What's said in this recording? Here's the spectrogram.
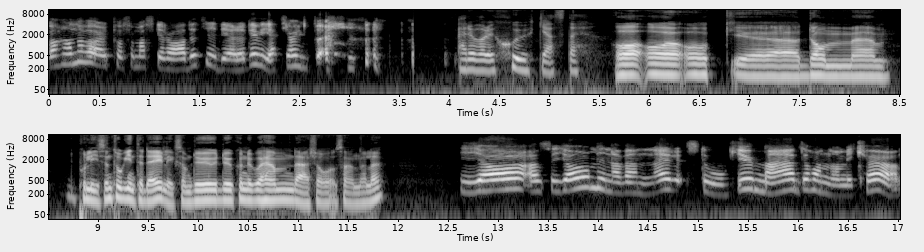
vad han har varit på för maskerader tidigare, det vet jag inte. Det var det sjukaste. Och, och, och eh, de eh, Polisen tog inte dig liksom? Du, du kunde gå hem där så sen eller? Ja, alltså jag och mina vänner stod ju med honom i kön,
